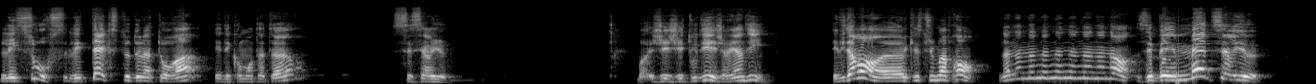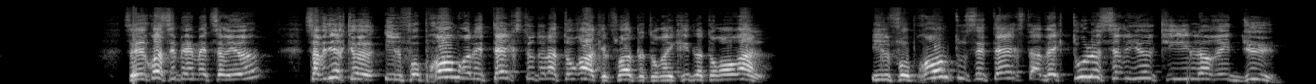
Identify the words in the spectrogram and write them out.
Les sources, les textes de la Torah et des commentateurs, c'est sérieux. Bon, j'ai tout dit, j'ai rien dit. Évidemment, euh, qu'est-ce que tu m'apprends? Non, non, non, non, non, non, non, non, non. C'est BMET sérieux. Ça veut dire quoi, c'est BMET sérieux? Ça veut dire qu'il faut prendre les textes de la Torah, qu'elle soit de la Torah écrite, de la Torah orale. Il faut prendre tous ces textes avec tout le sérieux qui leur est dû.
